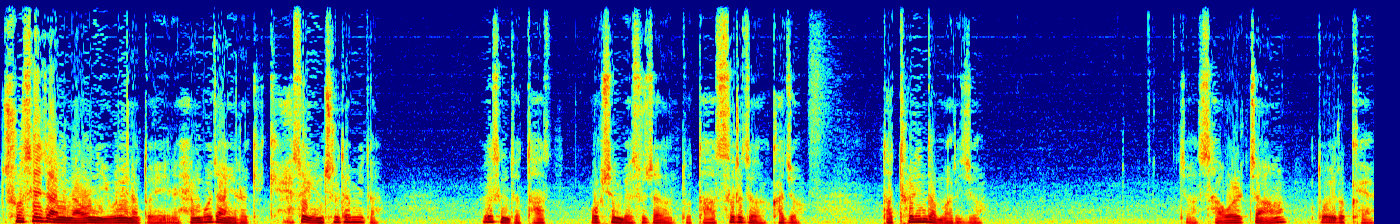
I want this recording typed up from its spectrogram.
추세장이 나온 이후에는 또이 행보장이 이렇게 계속 연출됩니다. 여기서 이제 다 옵션 매수자는 또 다 쓰러져 가죠. 다 틀린단 말이죠. 자, 4월장 또 이렇게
